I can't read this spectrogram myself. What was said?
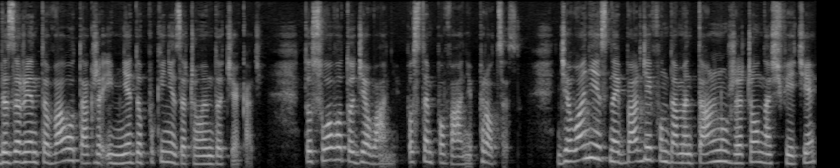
Dezorientowało także i mnie, dopóki nie zacząłem dociekać. To słowo to działanie, postępowanie, proces. Działanie jest najbardziej fundamentalną rzeczą na świecie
